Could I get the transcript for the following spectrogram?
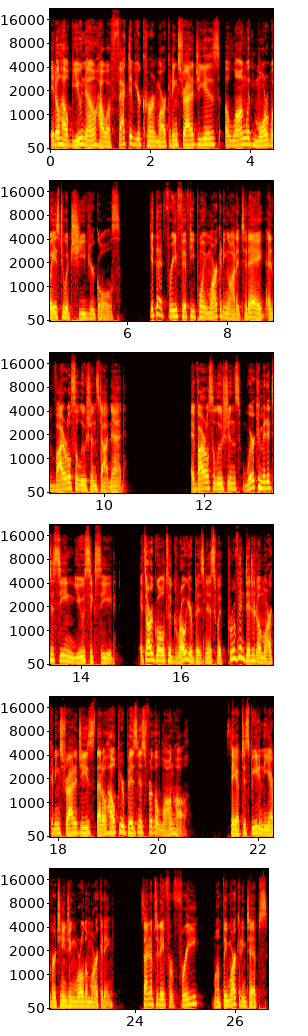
It'll help you know how effective your current marketing strategy is, along with more ways to achieve your goals. Get that free 50 point marketing audit today at viralsolutions.net. At Viral Solutions, we're committed to seeing you succeed. It's our goal to grow your business with proven digital marketing strategies that'll help your business for the long haul. Stay up to speed in the ever changing world of marketing. Sign up today for free monthly marketing tips,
